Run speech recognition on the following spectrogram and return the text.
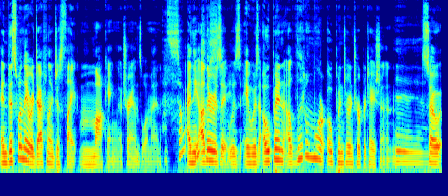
and this one they were definitely just like mocking the trans woman. that's so. and the others it was it was open a little more open to interpretation Yeah, yeah, so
